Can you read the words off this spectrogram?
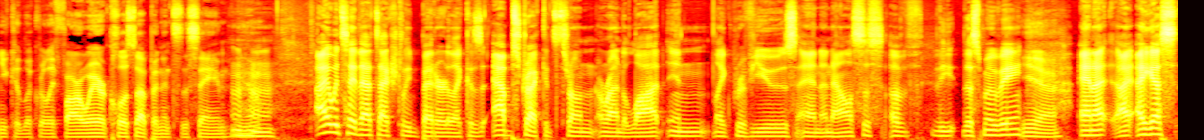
you could look really far away or close up and it's the same you know mm-hmm. I would say that's actually better, like because abstract gets thrown around a lot in like reviews and analysis of the this movie. yeah And I, I, I guess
